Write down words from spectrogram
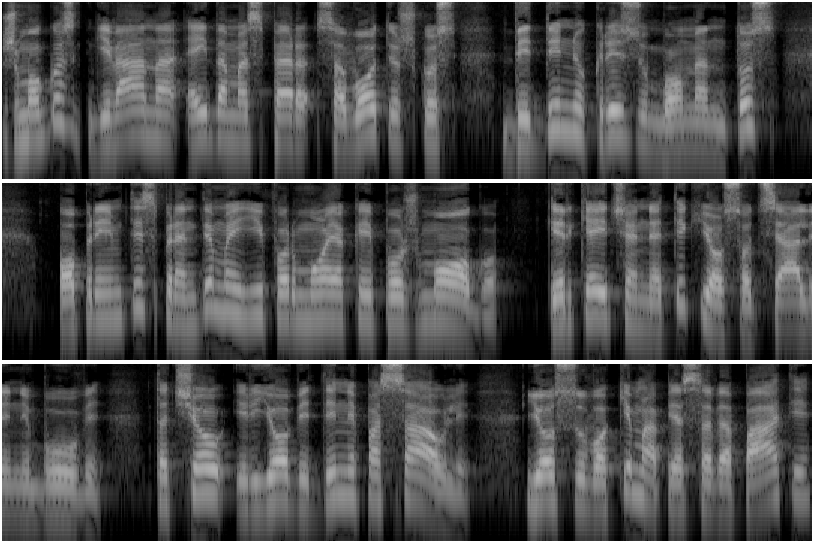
žmogus gyvena eidamas per savotiškus vidinių krizių momentus, o priimti sprendimai jį formuoja kaip po žmogų ir keičia ne tik jo socialinį būvį, tačiau ir jo vidinį pasaulį, jo suvokimą apie save patį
